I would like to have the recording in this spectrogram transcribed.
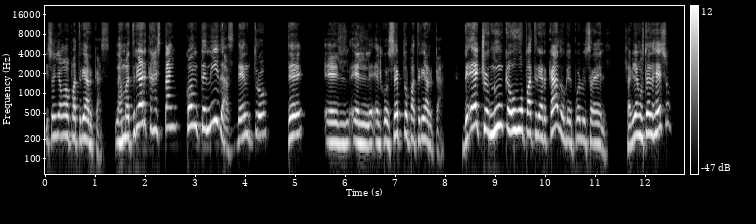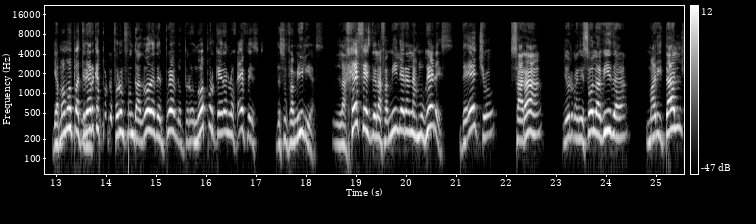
y son llamados patriarcas. Las matriarcas están contenidas dentro de el, el, el, concepto patriarca. De hecho, nunca hubo patriarcado en el pueblo de Israel. ¿Sabían ustedes eso? Llamamos patriarcas porque fueron fundadores del pueblo, pero no porque eran los jefes de sus familias. Las jefes de la familia eran las mujeres. De hecho, Sara le organizó la vida marital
